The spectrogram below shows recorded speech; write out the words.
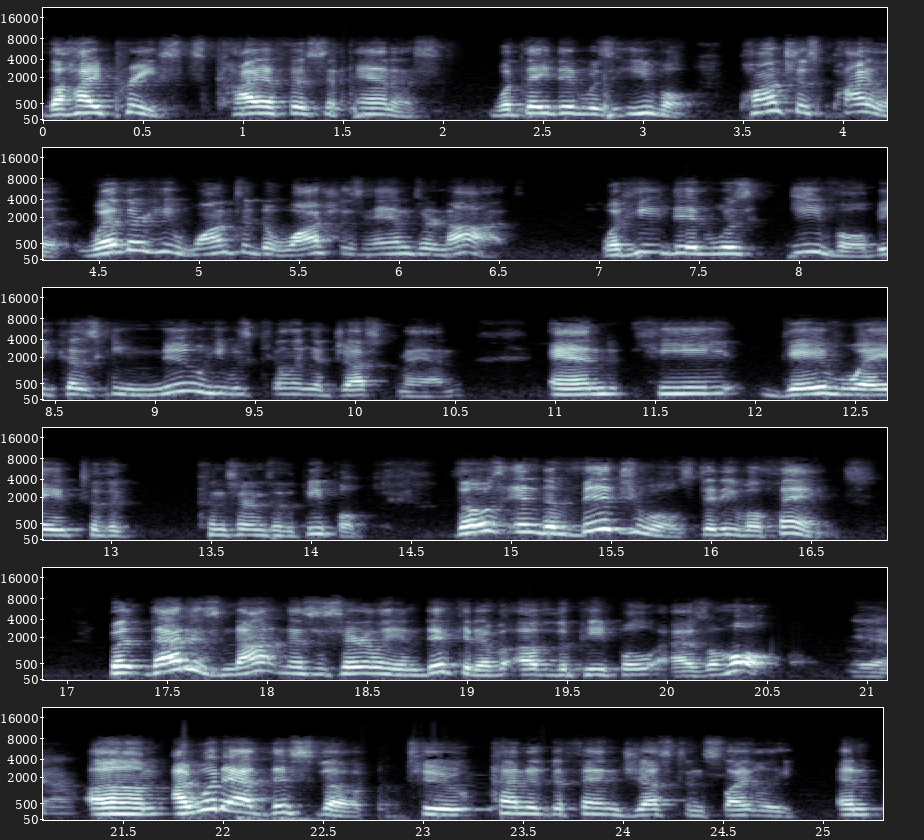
The high priests, Caiaphas and Annas, what they did was evil. Pontius Pilate, whether he wanted to wash his hands or not, what he did was evil because he knew he was killing a just man and he gave way to the concerns of the people. Those individuals did evil things but that is not necessarily indicative of the people as a whole. Yeah. Um, I would add this though to kind of defend Justin slightly, and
